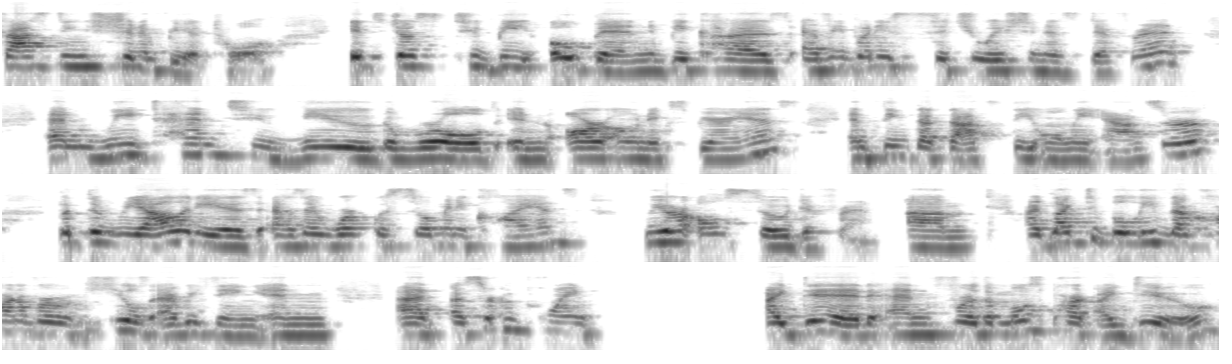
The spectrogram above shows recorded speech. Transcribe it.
fasting shouldn't be a tool. It's just to be open because everybody's situation is different and we tend to view the world in our own experience and think that that's the only answer but the reality is, as I work with so many clients, we are all so different. Um, I'd like to believe that carnivore heals everything. And at a certain point, I did. And for the most part, I do.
